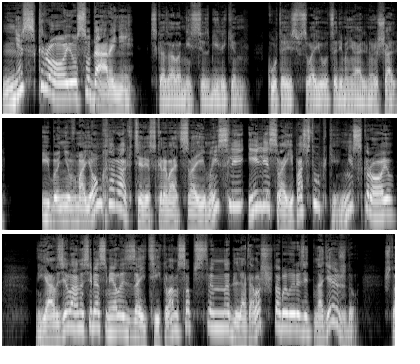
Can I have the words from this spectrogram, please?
«Не скрою, сударыни», — сказала миссис Биликин кутаясь в свою церемониальную шаль. «Ибо не в моем характере скрывать свои мысли или свои поступки, не скрою. Я взяла на себя смелость зайти к вам, собственно, для того, чтобы выразить надежду, что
